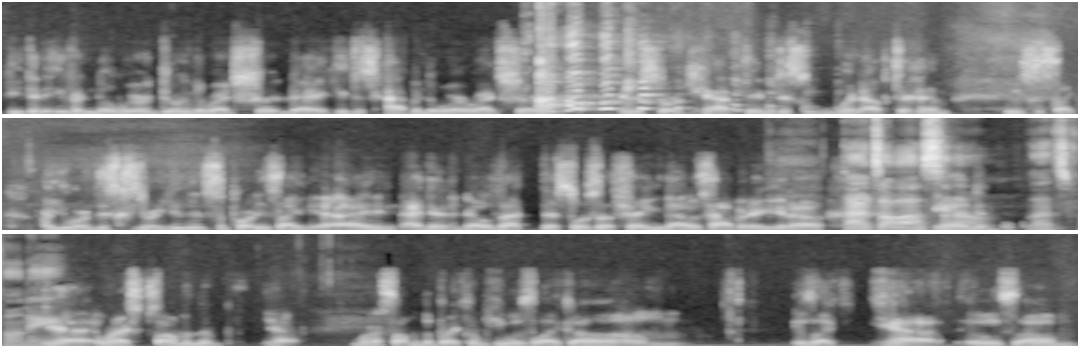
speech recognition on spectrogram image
He didn't even know we were doing the red shirt day. He just happened to wear a red shirt. and the store captain just went up to him. He was just like, "Are you wearing this because you're a union supporter?" He's like, "Yeah, I didn't, I didn't know that this was a thing that was happening." You know? That's awesome. And- That's funny. Yeah. When I saw him in the yeah, when I saw him in the break room, he was like, um, he was like, "Yeah, it was um,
